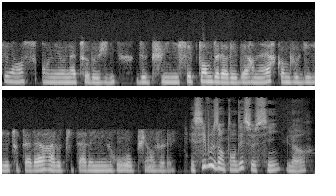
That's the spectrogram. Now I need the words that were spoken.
séances en néonatologie depuis septembre de l'année dernière, comme vous le disiez tout à l'heure, à l'hôpital Émile Roux au Puy-en-Velay. Et si vous entendez ceci, Laure?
